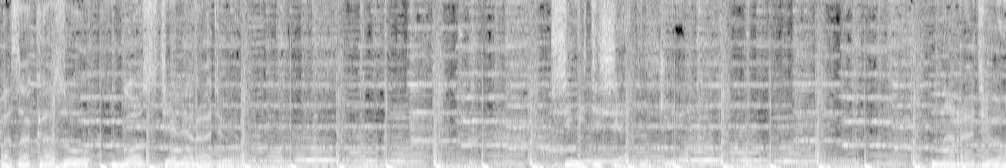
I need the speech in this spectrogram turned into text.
По заказу Гостелерадио. Семидесятники. На радио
